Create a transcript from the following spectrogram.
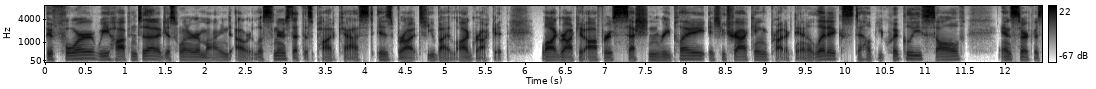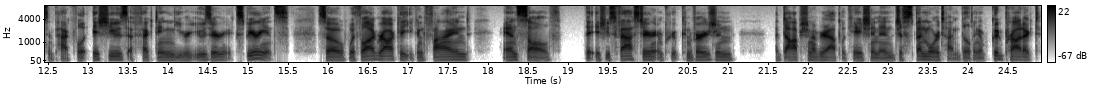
Before we hop into that, I just want to remind our listeners that this podcast is brought to you by LogRocket. LogRocket offers session replay, issue tracking, product analytics to help you quickly solve and surface impactful issues affecting your user experience. So with LogRocket, you can find and solve the issues faster, improve conversion, adoption of your application, and just spend more time building a good product,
